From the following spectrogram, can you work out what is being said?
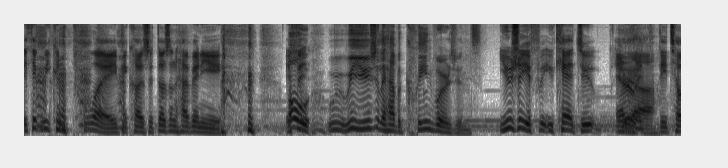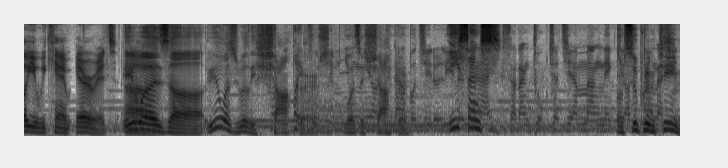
I think we can play because it doesn't have any. Oh, it- we we usually have a clean versions. Usually, if you can't do air Yeah. it, they tell you we can't air it. It Uh, was uh, it was really shocker. It was a shocker. E-Sense. From Supreme Team.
